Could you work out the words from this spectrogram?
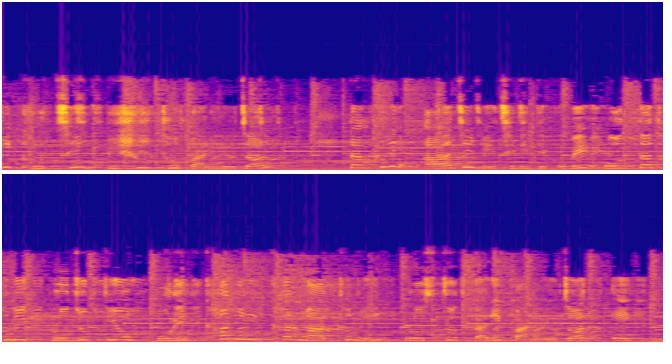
কি খুঁজছেন বিশুদ্ধ পানীয় জল? তাহলে আজই বেছে নিতে হবে অত্যাধুনিক প্রযুক্তি ও পরীক্ষা নিরীক্ষার মাধ্যমে প্রস্তুতকারী পানীয় জল এগনি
